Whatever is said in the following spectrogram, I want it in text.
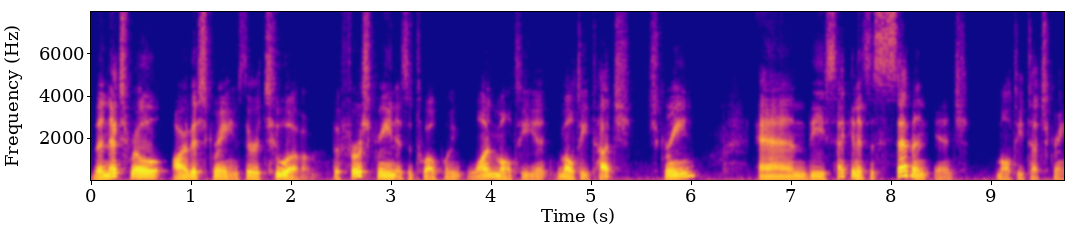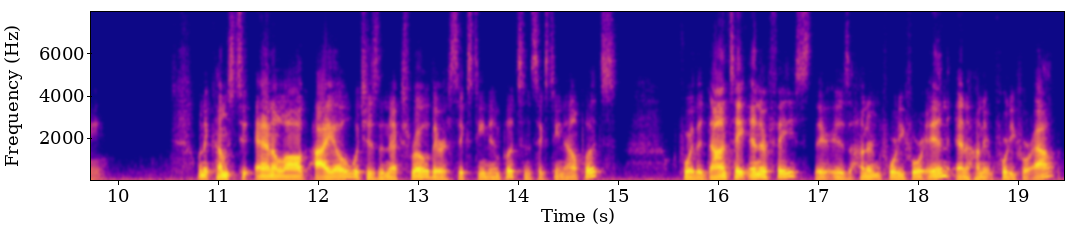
The next row are the screens. There are two of them. The first screen is a 12.1 multi, multi-touch screen, and the second is a 7-inch multi-touch screen. When it comes to analog I.O., which is the next row, there are 16 inputs and 16 outputs. For the Dante interface, there is 144 in and 144 out.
